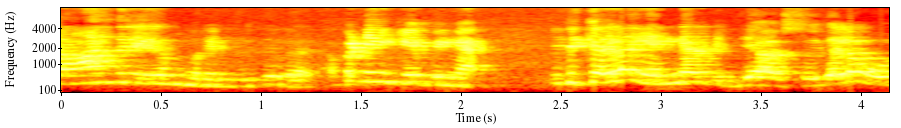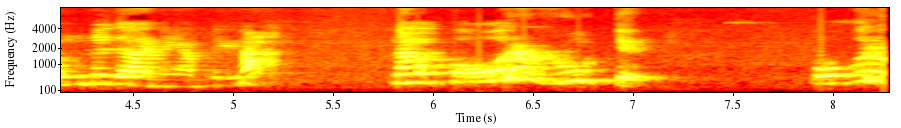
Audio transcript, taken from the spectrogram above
தாந்திரிக முறைங்கிறது வேற. அப்ப நீங்க கேட்பீங்க இதுக்கெல்லாம் என்ன வித்தியாசம்? இதெல்லாம் ஒண்ணுதானே? அப்படின்னா நம்ம போற ரூட்டு ஒவ்வொரு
